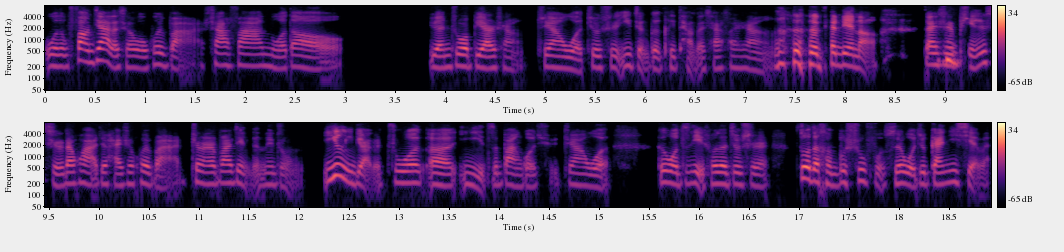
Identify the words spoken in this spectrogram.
我放假的时候，我会把沙发挪到圆桌边儿上，这样我就是一整个可以躺在沙发上 看电脑。但是平时的话，就还是会把正儿八经的那种硬一点儿的桌呃椅子搬过去，这样我跟我自己说的就是坐的很不舒服，所以我就赶紧写完，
